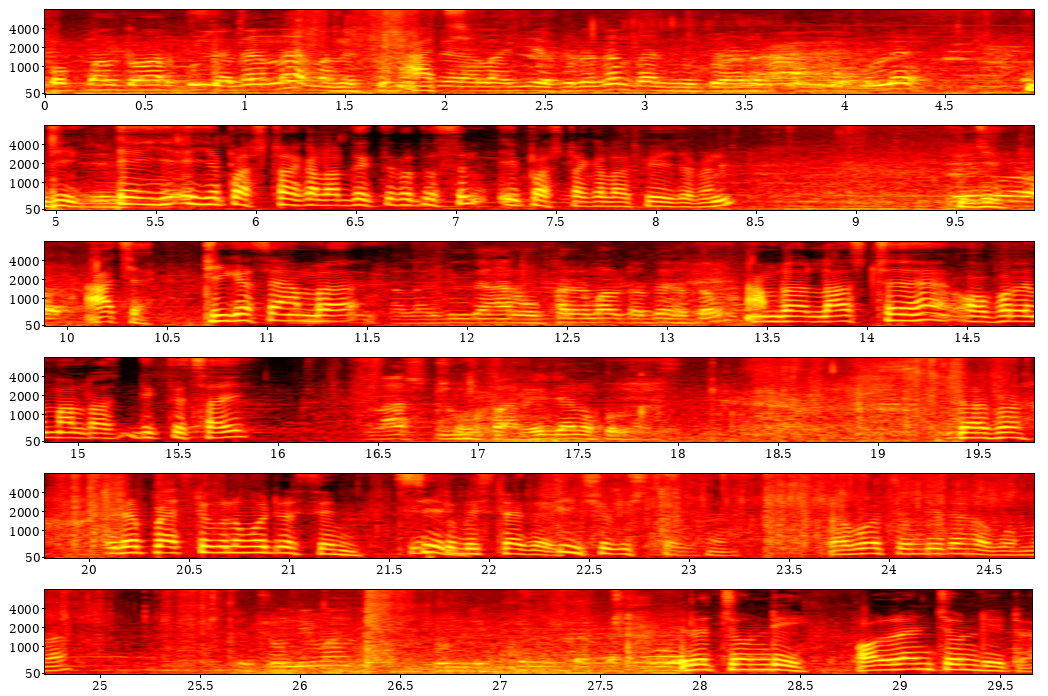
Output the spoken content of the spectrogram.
সব মাল তো আর খুলে দেন না মানে আচ্ছা। ইয়ে করে দেন তো আর খুলে জি এই যে এই যে পাঁচটা কালার দেখতে পাচ্ছেন এই পাঁচটা কালার পেয়ে যাবেন। জি আচ্ছা ঠিক আছে আমরা কালার কিন্তু অফারের মালটা আমরা লাস্ট অফারের মালটা দেখতে চাই। লাস্ট অফার যেন তারপর এটার প্রাইসটা গুলো ওইটার সেম তিনশো বিশ টাকায়। তিনশো বিশ টাকা। হ্যাঁ তারপর চন্ডি দেখাবো আমরা। চন্ডি মাল চন্ডি এটা চন্ডি অনলাইন চন্ডি এটা।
